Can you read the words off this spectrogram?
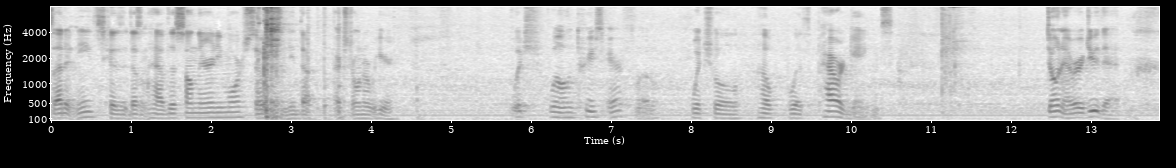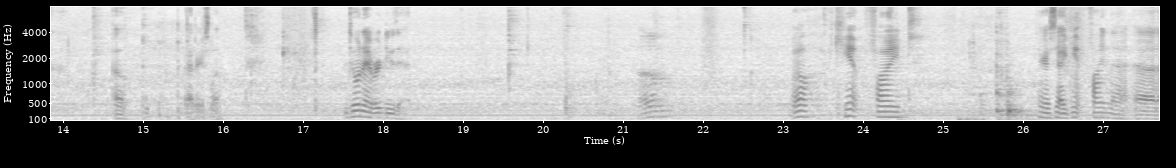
Bolts that it needs because it doesn't have this on there anymore, so it doesn't need that extra one over here. Which will increase airflow, which will help with power gains. Don't ever do that. Oh, battery's low. Don't ever do that. Um, well, I can't find like I said, I can't find that uh,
